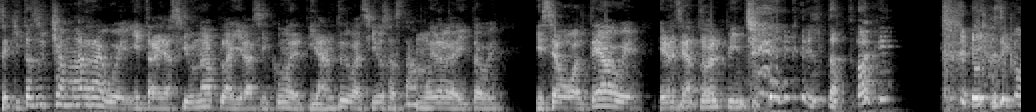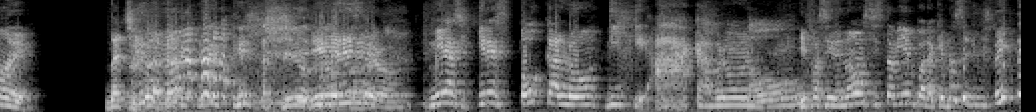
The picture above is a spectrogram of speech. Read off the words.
Se quita su chamarra, güey, y trae así una playera así como de tirantes, güey, así, o sea, estaba muy delgadita, güey. Y se voltea, güey, y me enseña todo el pinche, el tatuaje. Y yo así como de, da chido, ¿no? Chido, Y me dice- Mira, si quieres, tócalo. Dije, ah, cabrón. no. Y fue así de, no, sí está bien para que no se le infecte.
